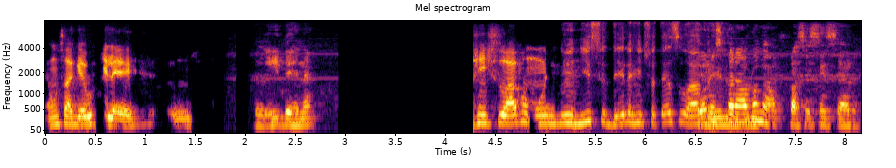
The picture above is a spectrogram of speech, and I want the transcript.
É um zagueiro que ele é. Um... Líder, né? A gente zoava muito. No início dele a gente até zoava. Eu não esperava, não, pra ser sincero.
